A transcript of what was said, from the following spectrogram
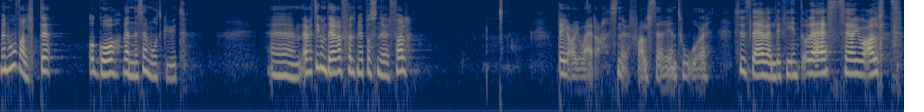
Men hun valgte å gå, vende seg mot Gud. Eh, jeg vet ikke om dere har fulgt med på 'Snøfall'. Det gjør jo jeg, da. 'Snøfall'-serien 2. Jeg syns det er veldig fint. Og jeg ser jo alt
